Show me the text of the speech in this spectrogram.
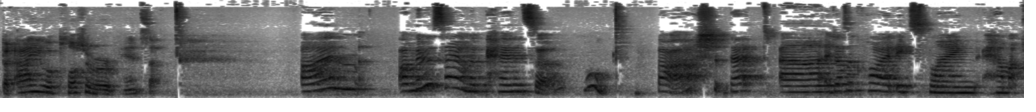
but are you a plotter or a pantser? I'm I'm going to say I'm a pantser, but that uh, it doesn't quite explain how much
